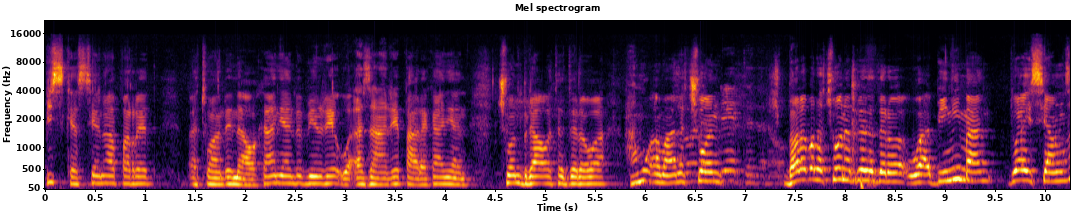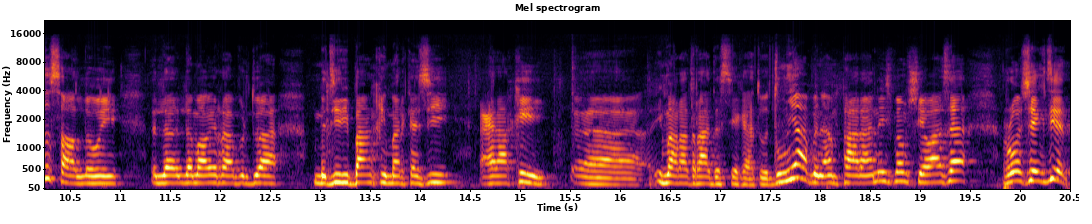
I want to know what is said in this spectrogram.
بیست کەس تێناپەڕێت ئەتوانرێ ناوەکانیان ببینرێ و ئەزانرێ پارەکانیان چۆن براوەتە دەرەوە هەموو ئەمانە چۆن بەڵێ بەڵێ چۆن ئەبرێتە دەرەوە و بینیمان دوای سیانزە ساڵ لەوەی لە ماوەی ڕابردووە مدیری بانقی مەرکەزی عێراقی ئیمارات ڕادەستیەکاتەوە دڵنیابن ئەم پارانەیش بەم شێوازە ڕۆژێک دێت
